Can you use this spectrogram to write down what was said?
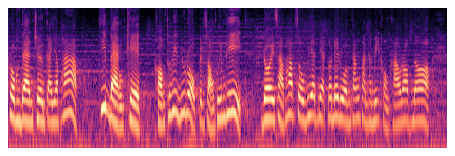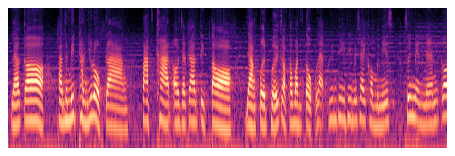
พรมแดนเชิงกายภาพ ที่แบ่งเขตของทวีปยุโรปเป็น2พื้นที่ โดยสหภาพโซเวียตเนี่ยก็ได้รวมทั้งพันธมิตรของเขารอบนอก แล้วก็พันธมิตรทางยุโรปกลาง ตัดขาดออกจากการติดต่อ อย่างเปิดเผยกับตะวันตก และพื้นที่ที่ไม่ใช่คอมมิวนิสต์ ซึ่งในนั้นก็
